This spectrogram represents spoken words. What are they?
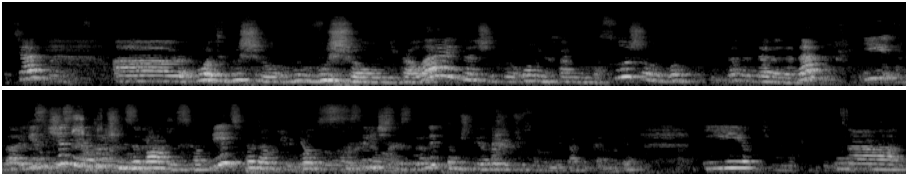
хотят. А, вот вышел, вы- вышел Николай, значит, он их там не послушал, вот да-да-да-да-да. И, э, если честно, это очень забавно смотреть, потому, вот с исторической стороны, потому что я тоже учусь на гуманитарной И а,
